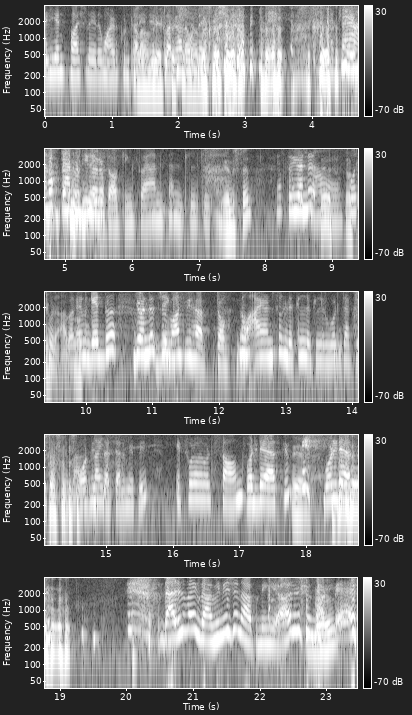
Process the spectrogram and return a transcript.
ఏలియన్స్ భాషలో ఏదో మాట్లాడుకుంటారు understand you so understand you course under- now, Yes, okay. thoda, but I can get the You understood jinx. what we have talked No, now? I understood little, little. What exactly talking about? What Now, is that? Tell me please. It's what about songs. What did I ask him? Yeah. What did I ask him? that is my examination happening, yeah. This is not fair.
